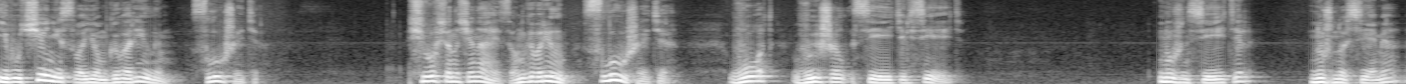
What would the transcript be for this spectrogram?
и в учении своем говорил им, слушайте. С чего все начинается? Он говорил им, слушайте – вот вышел сеятель сеять. Нужен сеятель, нужно семя,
